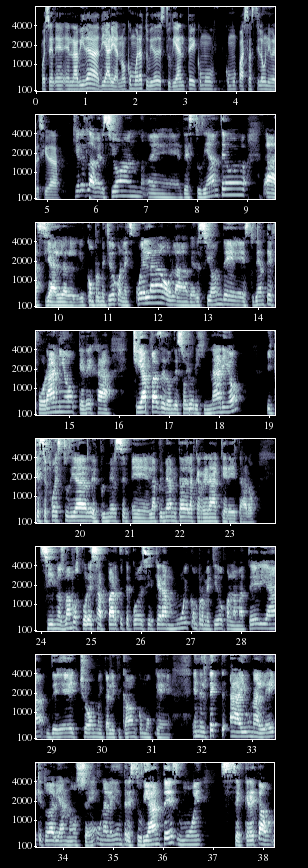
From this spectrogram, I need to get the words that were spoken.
pues en, la vida diaria, ¿no? ¿Cómo era tu vida de estudiante? ¿Cómo, cómo pasaste la universidad? ¿Quieres la versión eh, de estudiante o hacia el, comprometido con la escuela o la versión de estudiante foráneo que deja Chiapas, de donde soy originario, y que se fue a estudiar el primer, eh, la primera mitad de la carrera a Querétaro? Si nos vamos por esa parte, te puedo decir que era muy comprometido con la materia. De hecho, me calificaban como que en el TEC hay una ley que todavía no sé, una ley entre estudiantes muy secreta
